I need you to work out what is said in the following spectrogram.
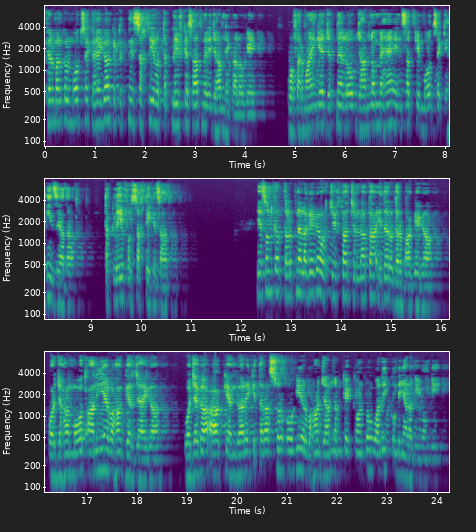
پھر ملک الموت سے کہے گا کہ، کتنی سختی اور تکلیف کے ساتھ میری جان نکالو گے. وہ فرمائیں گے، جتنے لوگ جہنم میں ہیں، ان سب کی موت سے کہیں زیادہ تکلیف اور سختی کے ساتھ. یہ سن کر تڑپنے لگے گا اور چیختا چلاتا ادھر ادھر بھاگے گا اور جہاں موت آنی ہے، وہاں گر جائے گا۔ وہ جگہ آگ کے انگارے کی طرح سرخ ہوگی اور وہاں جہنم کے کانٹوں والی کنڈیاں لگی ہوں گی۔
